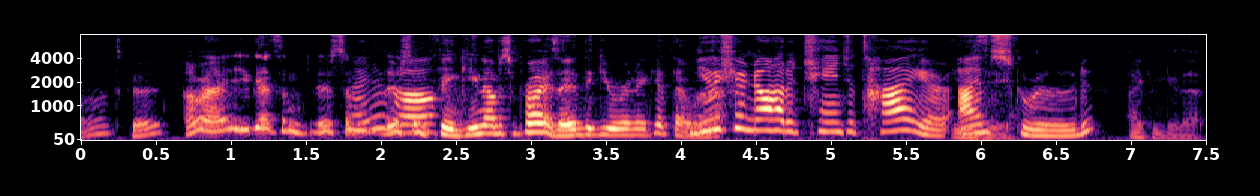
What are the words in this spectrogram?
Oh, that's good. All right, you got some. There's some. There's go. some thinking. I'm surprised. I didn't think you were gonna get that one. You should know how to change a tire. I'm screwed. I can do that.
